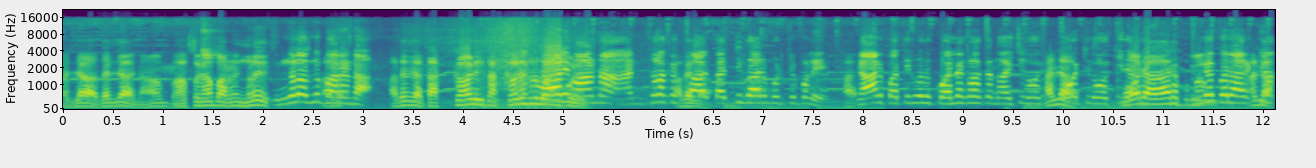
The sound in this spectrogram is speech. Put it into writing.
അല്ല അതല്ല ഞാൻ അപ്പൊ ഞാൻ പറഞ്ഞു നിങ്ങൾ നിങ്ങളൊന്നും. പറയണ്ട അതല്ല തക്കാളി തക്കാളി നിങ്ങൾ തക്കാളി. വേണ്ട അൻകളൊക്കെ കജ്ജും കാലം പിടിച്ചപ്പോഴേ ഞാൻ പത്തിരുപത് കൊല്ലങ്ങളൊക്കെ നയിച്ചു നോക്കി. നോക്കി നോക്കി നിങ്ങൾക്ക് ഒരു അരക്കിലോ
